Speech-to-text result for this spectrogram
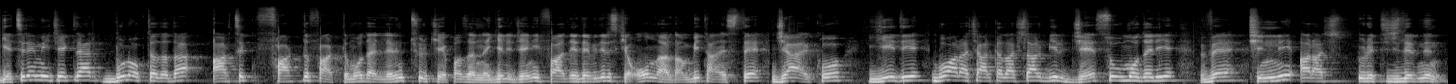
getiremeyecekler. Bu noktada da artık farklı farklı modellerin Türkiye pazarına geleceğini ifade edebiliriz ki onlardan bir tanesi de Celco 7. Bu araç arkadaşlar bir C SUV modeli ve Çinli araç üreticilerinin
